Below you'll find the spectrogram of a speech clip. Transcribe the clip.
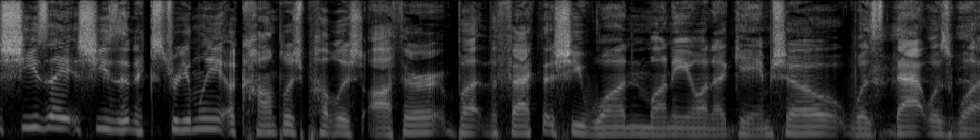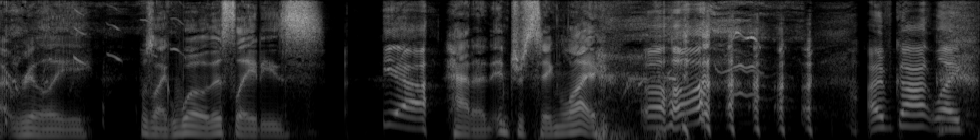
she's a she's an extremely accomplished published author, but the fact that she won money on a game show was that was what really was like, whoa, this lady's yeah. had an interesting life. uh-huh. I've got like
